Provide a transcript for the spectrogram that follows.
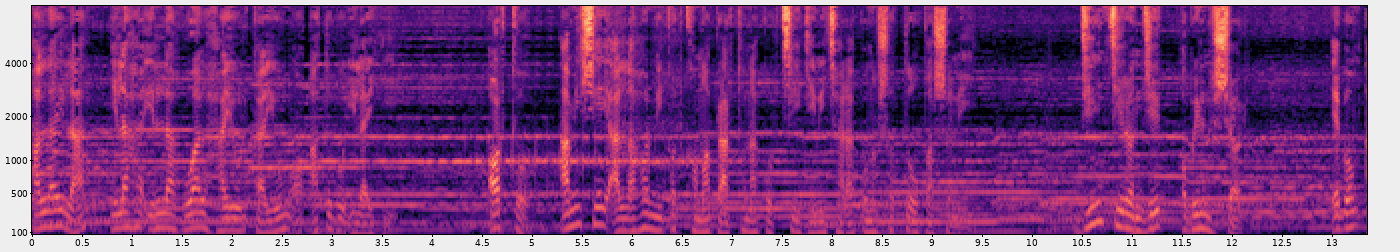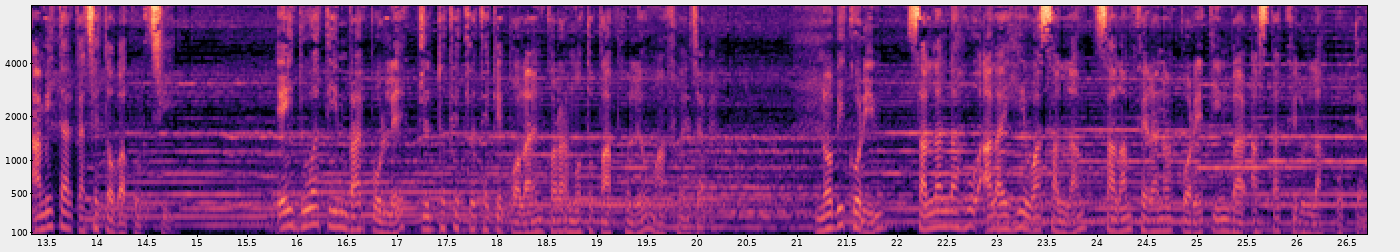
হাল্লাইলা ইলাহা ইল্লা হুয়াল হায়ুল কায়ুম ও আতুবু ইলাইহি। অর্থ, আমি সেই আল্লাহর নিকট ক্ষমা প্রার্থনা করছি যিনি ছাড়া কোনো সত্য উপাস্য নেই। যিনি চিরঞ্জিত অবিনশ্বর এবং আমি তার কাছে তবা করছি। এই দুয়া তিনবার পড়লে যুদ্ধক্ষেত্র থেকে পলায়ন করার মতো পাপ হলেও মাফ হয়ে যাবে। নবী করিম সাল্লাল্লাহু আলাইহি ওয়াসাল্লাম সালাম ফেরানোর পরে তিনবার আস্তাক ফিরুল্লাহ করতেন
